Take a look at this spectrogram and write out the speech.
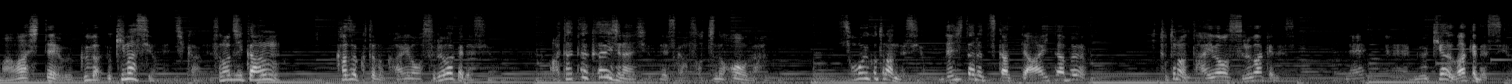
回して浮くが浮きますよね、時間。その時間、家族との会話をするわけですよ。暖かいじゃないですか、そっちの方が。そういうことなんですよ。デジタル使って空いた分、人との対話をするわけですよ。ね。えー、向き合うわけですよ。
